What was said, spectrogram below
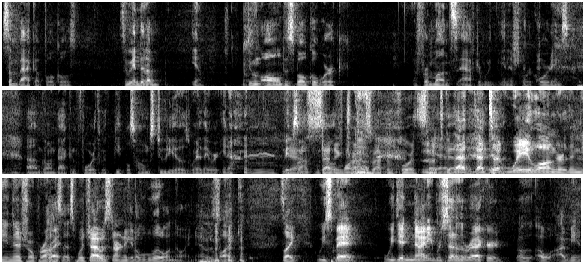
some backup vocals. So we ended up, uh-huh. you know, doing all this vocal work for months after we, the initial recordings, um, going back and forth with people's home studios where they were, you know, mm, we Yeah, sending tracks back and forth. So yeah, that that took way longer than the initial process, which I was starting to get a little annoyed. I was like, it's like we spent we did ninety percent of the record. Oh, oh, I mean,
